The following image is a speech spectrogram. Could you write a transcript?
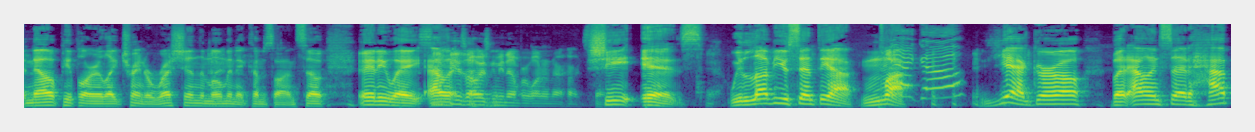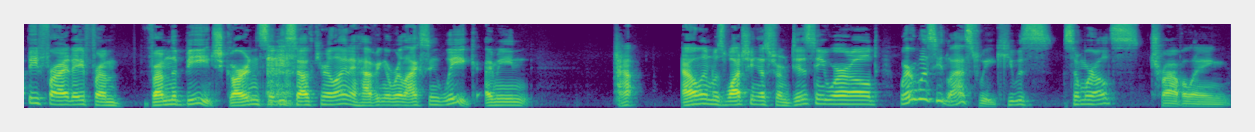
And now people are like trying to rush in the moment it comes on. So anyway, Ale- Cynthia's always gonna be number one in our hearts. so. she is. Yeah. We love you, Cynthia. Mwah. girl. Yeah, girl. But Alan said, "Happy Friday from from the beach, Garden City, South Carolina, having a relaxing week." I mean, Alan was watching us from Disney World. Where was he last week? He was somewhere else traveling,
